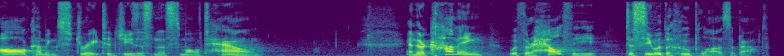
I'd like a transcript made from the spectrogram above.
all coming straight to Jesus in this small town. And they're coming, if they're healthy, to see what the hoopla is about.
